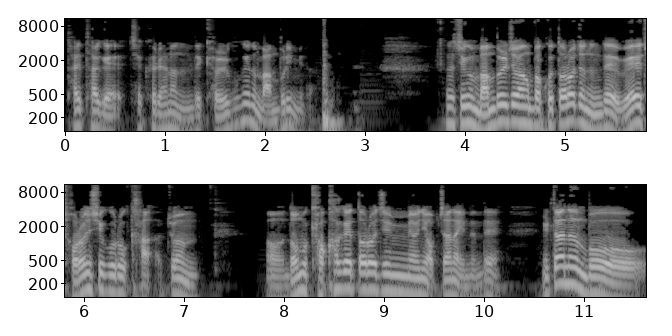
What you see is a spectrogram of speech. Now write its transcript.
타이트하게 체크를 해놨는데 결국에는 만불입니다. 그래서 지금 만불 저항 받고 떨어졌는데 왜 저런 식으로 가, 좀 어, 너무 격하게 떨어진 면이 없잖아 있는데 일단은 뭐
